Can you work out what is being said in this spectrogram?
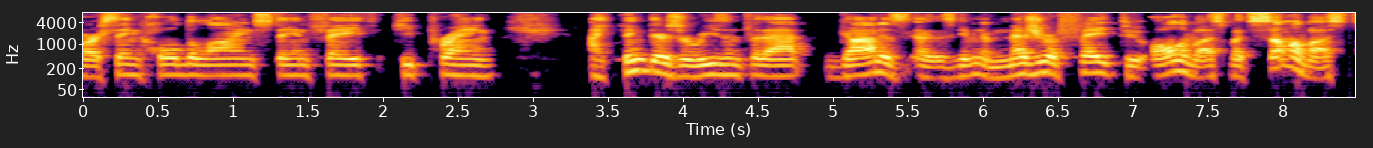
are saying hold the line stay in faith keep praying I think there's a reason for that. God has, has given a measure of faith to all of us, but some of us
